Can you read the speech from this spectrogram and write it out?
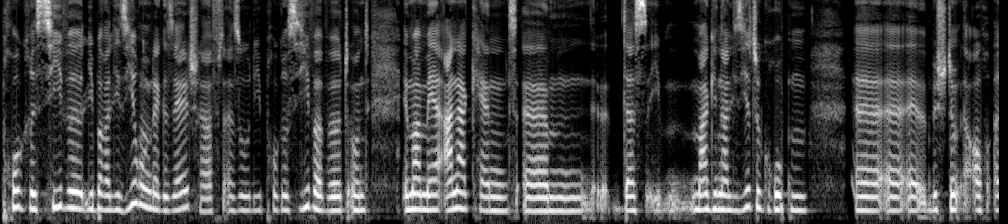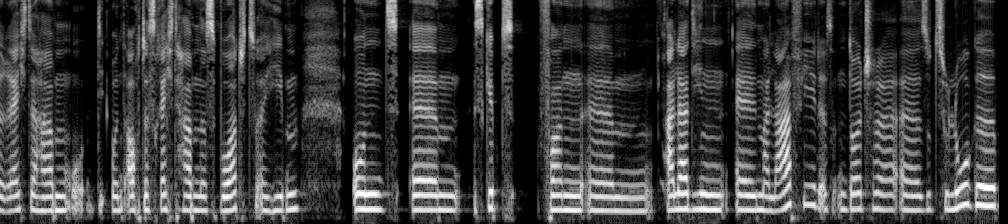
progressive Liberalisierung der Gesellschaft, also die progressiver wird und immer mehr anerkennt, ähm, dass marginalisierte Gruppen äh, äh, bestimmt auch Rechte haben und auch das Recht haben, das Wort zu erheben. Und ähm, es gibt von ähm, Aladin El-Malafi, das ist ein deutscher äh, Soziologe,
